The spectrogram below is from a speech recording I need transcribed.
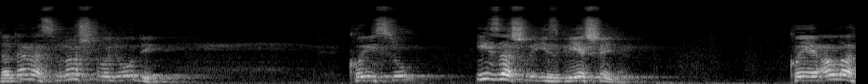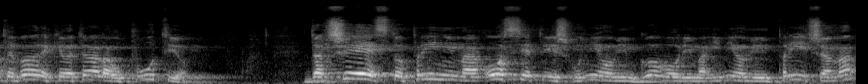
Da danas mnoštvo ljudi koji su izašli iz griješenja, koje je Allah te bareke uputio, da često pri njima osjetiš u njihovim govorima i njihovim pričama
